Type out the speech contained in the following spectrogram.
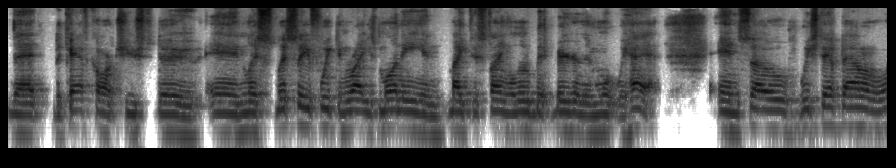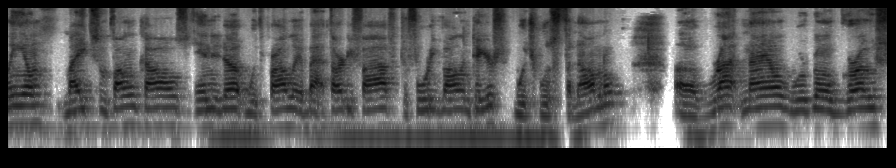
that the Cathcarts used to do, and let's let's see if we can raise money and make this thing a little bit bigger than what we had." And so we stepped out on a limb, made some phone calls, ended up with probably about 35 to 40 volunteers, which was phenomenal. Uh, right now, we're going to gross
